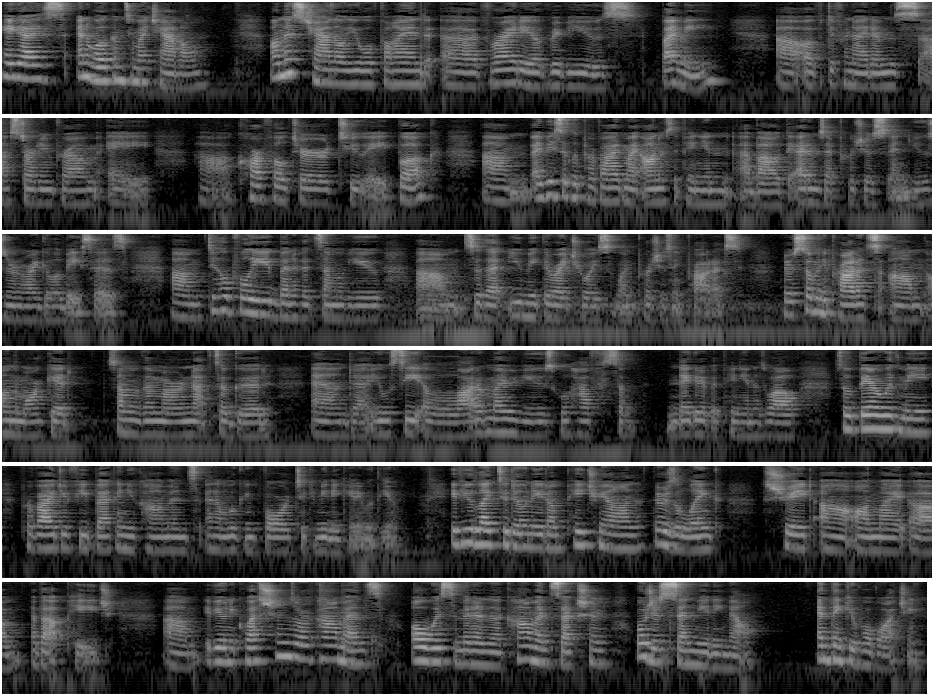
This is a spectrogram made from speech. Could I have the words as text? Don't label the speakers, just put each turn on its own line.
Hey guys and welcome to my channel. On this channel you will find a variety of reviews by me uh, of different items uh, starting from a uh, car filter to a book. Um, I basically provide my honest opinion about the items I purchase and use on a regular basis um, to hopefully benefit some of you um, so that you make the right choice when purchasing products. There's so many products um, on the market some of them are not so good, and uh, you'll see a lot of my reviews will have some negative opinion as well. So bear with me, provide your feedback and your comments, and I'm looking forward to communicating with you. If you'd like to donate on Patreon, there's a link straight uh, on my um, About page. Um, if you have any questions or comments, always submit it in the comments section or just send me an email. And thank you for watching.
